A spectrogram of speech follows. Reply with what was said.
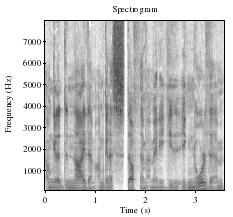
I'm going to deny them. I'm going to stuff them. I'm going to ignore them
